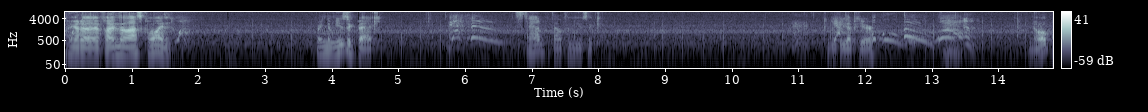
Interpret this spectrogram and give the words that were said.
I gotta find the last coin. Bring the music back. It's sad without the music. Could it be up here? Nope.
